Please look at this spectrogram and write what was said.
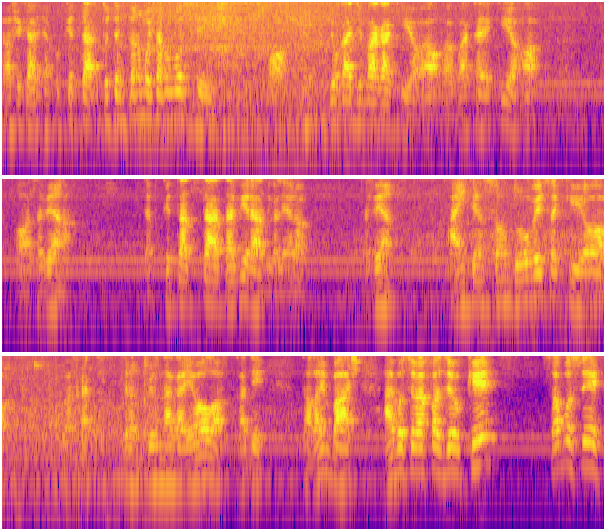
Ela fica, é porque tá, tô tentando mostrar pra vocês. Ó, jogar devagar aqui, ó. ó vai cair aqui, ó. Ó, tá vendo? É porque tá, tá, tá virado, galera, ó. Tá vendo? A intenção do ovo é isso aqui, ó. Vai ficar aqui tranquilo na gaiola, ó. Cadê? Tá lá embaixo. Aí você vai fazer o quê? Só você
